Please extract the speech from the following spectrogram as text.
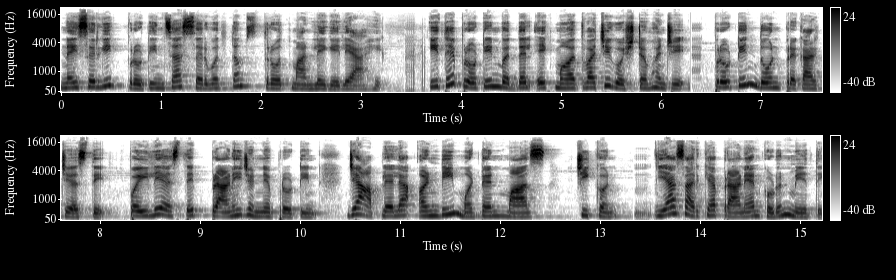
नैसर्गिक प्रोटीनचा सर्वोत्तम स्रोत मानले गेले आहे. इथे प्रोटीनबद्दल एक महत्त्वाची गोष्ट म्हणजे प्रोटीन दोन प्रकारचे असते. पहिले असते प्राणीजन्य प्रोटीन जे आपल्याला अंडी मटण मांस चिकन यासारख्या प्राण्यांकडून मिळते.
